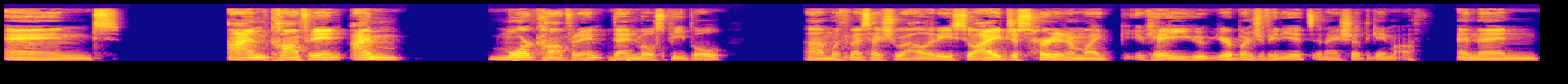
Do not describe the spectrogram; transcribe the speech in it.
And I'm confident, I'm more confident than most people um, with my sexuality. So I just heard it. I'm like, okay, you, you're a bunch of idiots. And I shut the game off. And then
